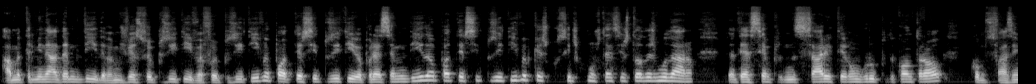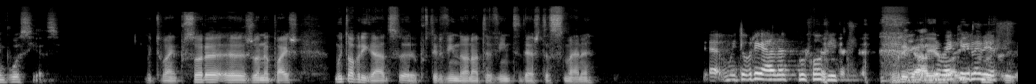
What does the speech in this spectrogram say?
há uma determinada medida, vamos ver se foi positiva, foi positiva, pode ter sido positiva por essa medida ou pode ter sido positiva porque as circunstâncias todas mudaram. Portanto, é sempre necessário ter um grupo de controle, como se faz em boa ciência. Muito bem, professora uh, Joana Paes, muito obrigado uh, por ter vindo à Nota 20 desta semana. Eh, muito obrigada pelo convite. obrigado. Eu é que agradeço.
